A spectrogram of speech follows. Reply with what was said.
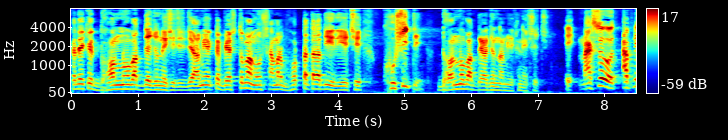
তাদেরকে ধন্যবাদ দেওয়ার জন্য এসেছি যে আমি একটা ব্যস্ত মানুষ, আমার ভোটটা তারা দিয়ে দিয়েছে। খুশিতে ধন্যবাদ দেওয়ার জন্য আমি এখানে এসেছি। মাকসুদ আপনি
